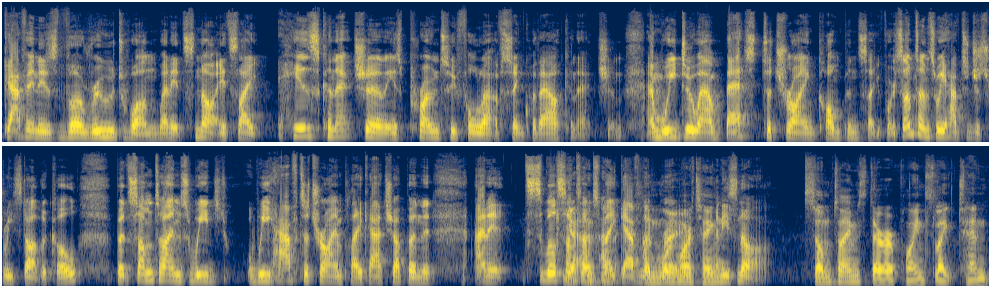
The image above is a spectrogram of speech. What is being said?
Gavin is the rude one when it's not. It's like his connection is prone to fall out of sync with our connection, and we do our best to try and compensate for it. Sometimes we have to just restart the call, but sometimes we we have to try and play catch up, and it, and it will sometimes and- make Gavin look and one more thing. and he's not. sometimes there are points like 10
